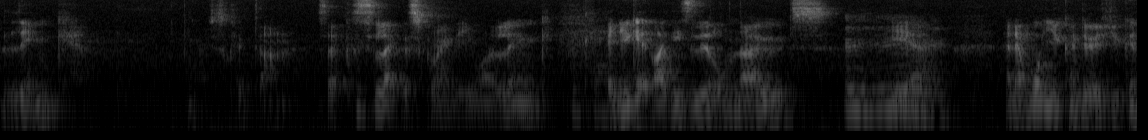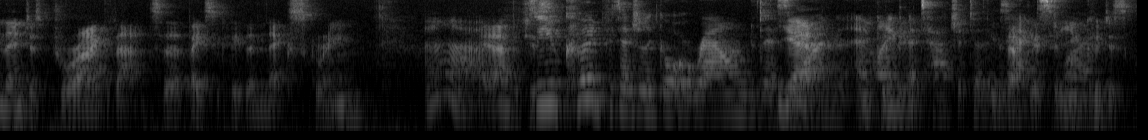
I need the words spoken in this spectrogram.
link. I just click done. So select the screen that you want to link, okay. and you get like these little nodes mm-hmm. here. And then what you can do is you can then just drag that to basically the next screen. Ah. Yeah. so is, you could potentially go around this yeah, one and like attach it to the exactly, next Exactly. so one. you could just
